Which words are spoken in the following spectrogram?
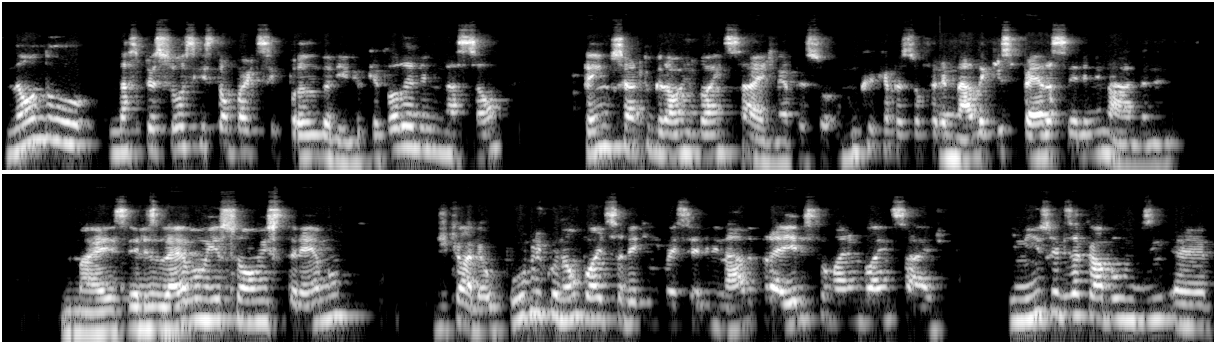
não nas pessoas que estão participando ali, né, porque toda eliminação tem um certo grau de blindside, né, a pessoa, nunca que a pessoa foi eliminada que espera ser eliminada, né. Mas eles levam isso a um extremo de que, olha, o público não pode saber quem vai ser eliminado para eles tomarem um blindside. E nisso eles acabam é,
